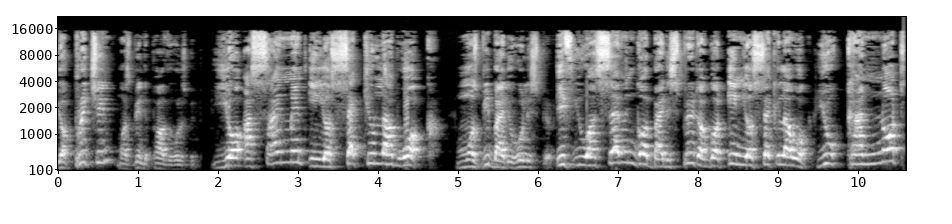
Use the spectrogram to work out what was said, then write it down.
Your preaching must be in the power of the Holy Spirit. Your assignment in your secular work must be by the Holy Spirit. If you are serving God by the Spirit of God in your secular work, you cannot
